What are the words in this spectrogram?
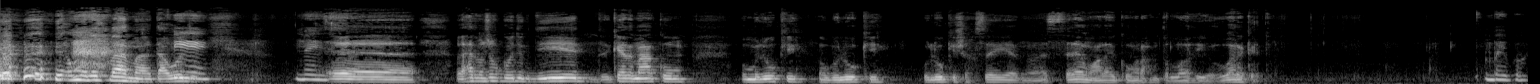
هم ناس فاهمة اتعودوا nice آه، لحد ما نشوفكم فيديو جديد كده معكم ام لوكي وبلوكي ولوكي شخصيا. والسلام عليكم ورحمة الله وبركاته. bye bye.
